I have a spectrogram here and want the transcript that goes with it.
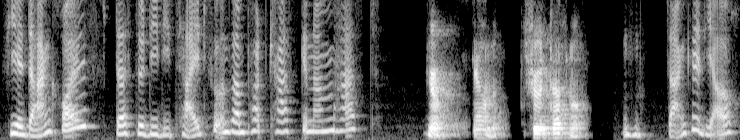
Vielen Dank, Rolf, dass du dir die Zeit für unseren Podcast genommen hast. Ja, gerne. Schönen Tag noch. Danke dir auch.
